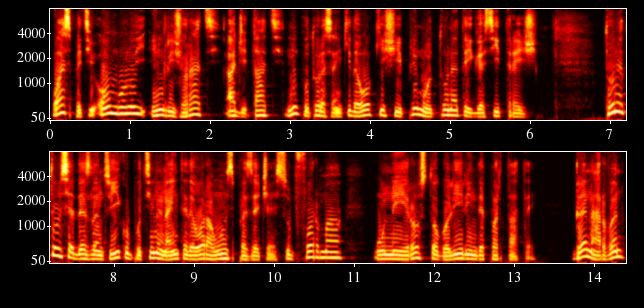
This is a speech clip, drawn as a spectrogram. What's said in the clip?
Oaspeții omului, îngrijorați, agitați, nu putură să închidă ochii și primul tunet îi găsi treji. Tunetul se dezlănțui cu puțin înainte de ora 11, sub forma unei rostogoliri îndepărtate. Glenarvan,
